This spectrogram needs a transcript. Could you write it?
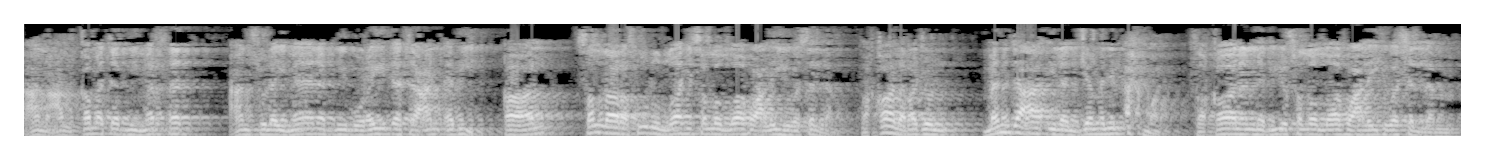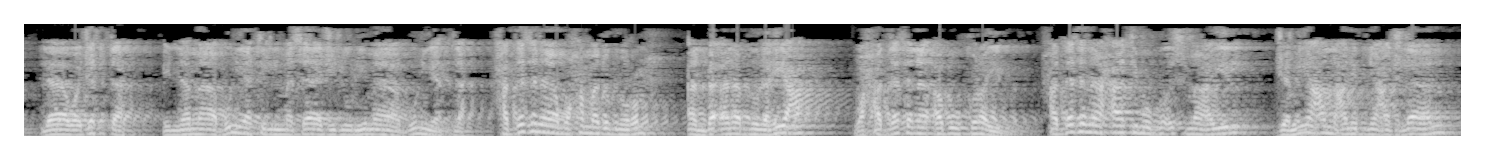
عن علقمة بن مرثد عن سليمان بن بريدة عن أبيه قال صلى رسول الله صلى الله عليه وسلم فقال رجل من دعا إلى الجمل الأحمر؟ فقال النبي صلى الله عليه وسلم لا وجدته إنما بنيت المساجد لما بنيت له. حدثنا محمد بن رمح أنبأنا ابن لهيعة وحدثنا أبو كريب. حدثنا حاتم بن إسماعيل جميعا عن ابن عجلان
